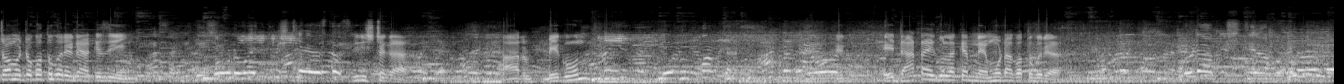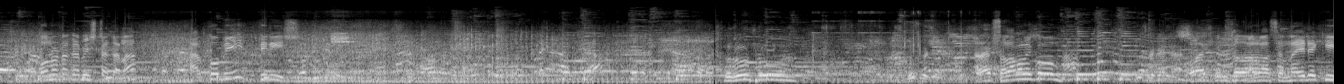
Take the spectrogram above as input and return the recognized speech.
টমেটো কত করে এটা কেজি? তিরিশ টাকা। আর বেগুন? এই ডাটা এগুলা কেমনে? মোটা কত করে? পনেরো টাকা বিশ টাকা না? আর কবি তিরিশ। রসুন। সালাম আলাইকুম। ভালো আছেন না? এটা কি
